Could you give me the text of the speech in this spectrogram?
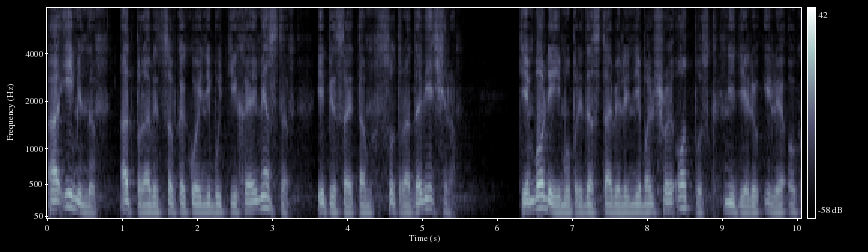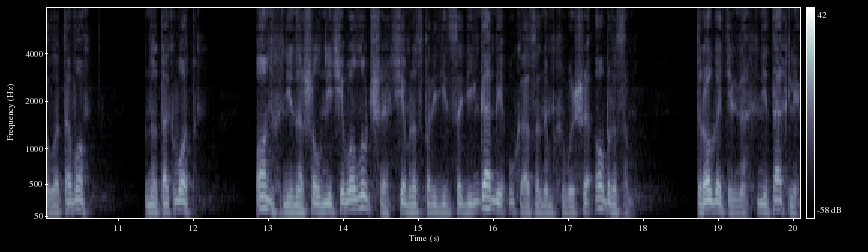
А именно, отправиться в какое-нибудь тихое место и писать там с утра до вечера. Тем более ему предоставили небольшой отпуск, неделю или около того. Но так вот, он не нашел ничего лучше, чем распорядиться деньгами, указанным выше образом. Трогательно, не так ли?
